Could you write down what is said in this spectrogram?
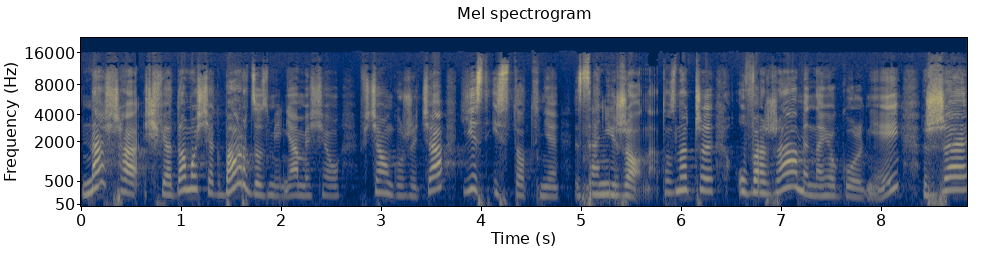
nasza świadomość, jak bardzo zmieniamy się w ciągu życia, jest istotnie zaniżona. To znaczy, uważamy najogólniej, że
